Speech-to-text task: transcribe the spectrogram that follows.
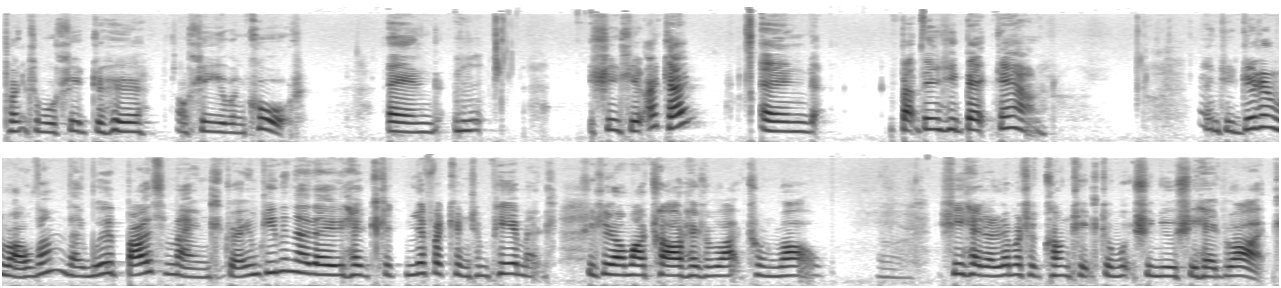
principal said to her, "I'll see you in court," and she said, "Okay," and but then he backed down. And she did enrol them. They were both mainstreamed, even though they had significant impairments. She said, Oh, my child has a right to enrol. Mm. She had a limited context in which she knew she had rights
